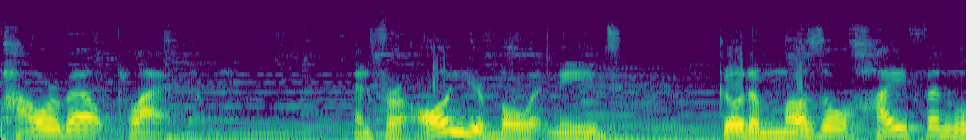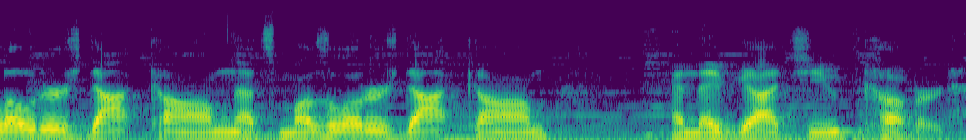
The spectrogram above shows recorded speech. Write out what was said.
Powerbelt Platinum. And for all your bullet needs, go to muzzle-loaders.com, that's muzzleloaders.com, and they've got you covered.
